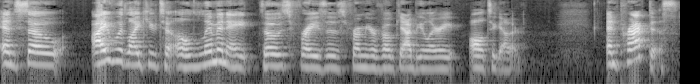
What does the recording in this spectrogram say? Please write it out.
And so I would like you to eliminate those phrases from your vocabulary altogether and practice.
